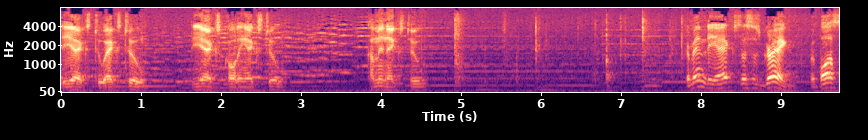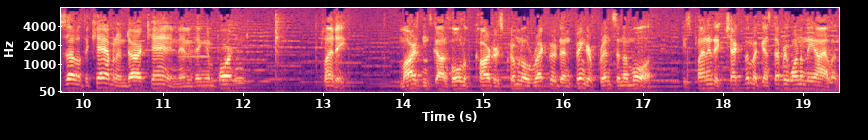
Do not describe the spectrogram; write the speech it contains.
DX to X2. DX calling X2. Come in, X2. Come in, This is Greg. The boss is out at the cabin in Dark Canyon. Anything important? Plenty. Marsden's got hold of Carter's criminal record and fingerprints in Amor. He's planning to check them against everyone on the island.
